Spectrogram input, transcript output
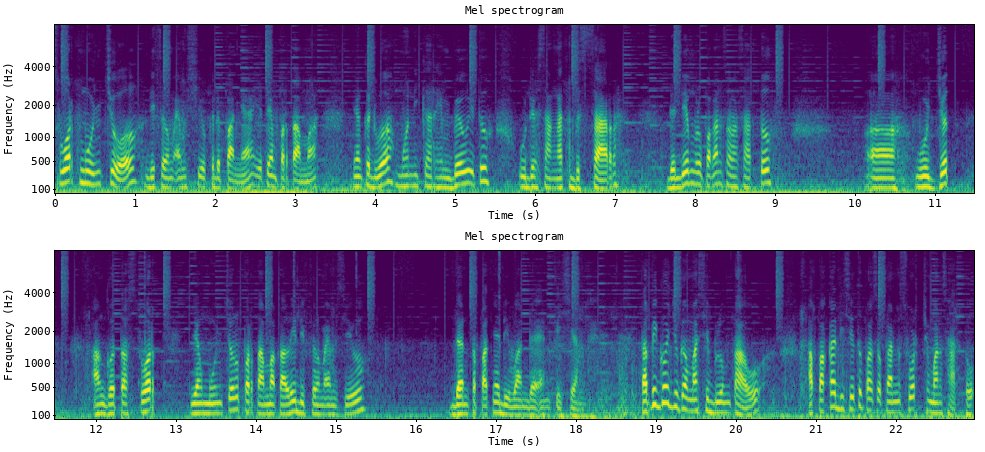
Sword muncul di film MCU ke depannya itu yang pertama yang kedua Monica Rambeau itu udah sangat besar dan dia merupakan salah satu uh, wujud anggota Sword yang muncul pertama kali di film MCU dan tepatnya di Wanda and Vision. Tapi gue juga masih belum tahu apakah di situ pasukan Sword cuma satu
